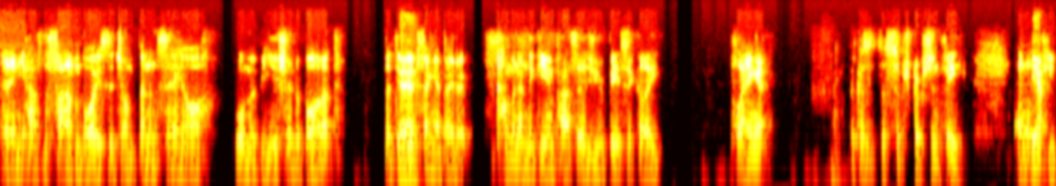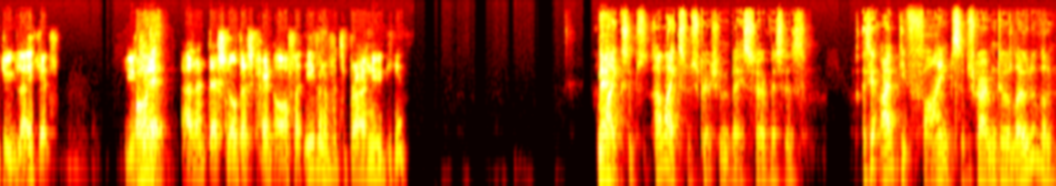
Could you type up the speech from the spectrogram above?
and then you have the fanboys that jump in and say, "Oh, well, maybe you should have bought it." But the Yeah. good thing about it coming in the Game Pass is you're basically playing it because it's a subscription fee, and Yep. if you do like it, you Buy get it. an additional discount off it, even if it's a brand new game. I Yeah. like subs- I like subscription-based services. I'd be fine subscribing to a load of them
